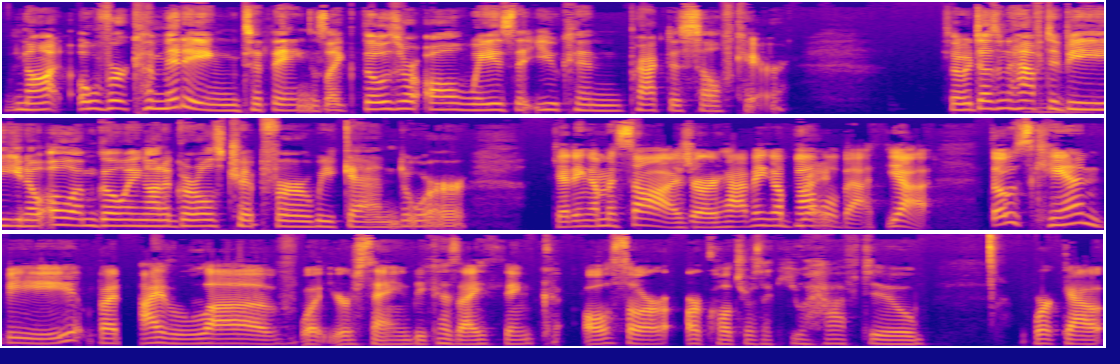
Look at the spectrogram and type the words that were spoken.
not overcommitting to things. Like those are all ways that you can practice self care. So it doesn't have to Mhm. be, you know, oh, I'm going on a girls trip for a weekend or getting a massage or having a bubble Right. bath. Yeah. Those can be, but I love what you're saying because I think also our, our culture is like you have to work out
